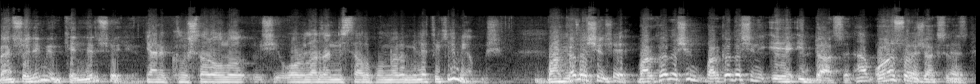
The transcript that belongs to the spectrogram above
Ben söylemiyorum kendileri söylüyor. Yani Kılıçdaroğlu şey, oralardan liste alıp onları milletvekili mi yapmış? Barkadaş'ın Şey- Barkadaş'ın Barkadaş'ın e, iddiası. Ha, Ona evet, soracaksınız. evet.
